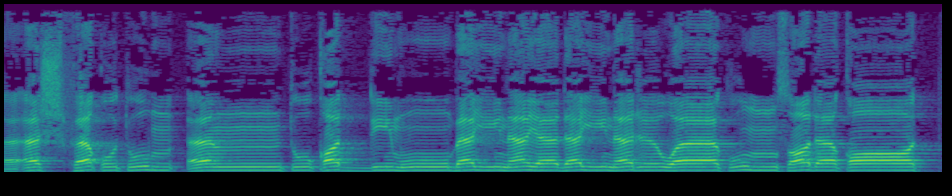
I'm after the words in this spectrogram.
أَأَشْفَقْتُمْ أَن تُقَدِّمُوا بَيْنَ يَدَيْ نَجْوَاكُمْ صَدَقَاتٍ ۚ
